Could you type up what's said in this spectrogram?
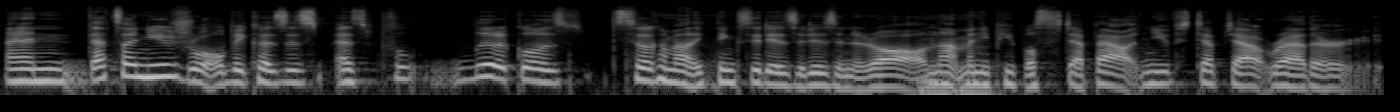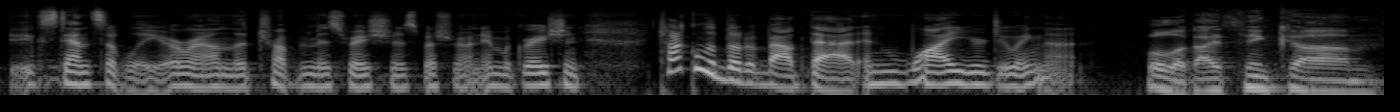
And that's unusual because as, as political as Silicon Valley thinks it is, it isn't at all. Not many people step out, and you've stepped out rather extensively around the Trump administration, especially around immigration. Talk a little bit about that and why you're doing that. Well, look, I think um,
